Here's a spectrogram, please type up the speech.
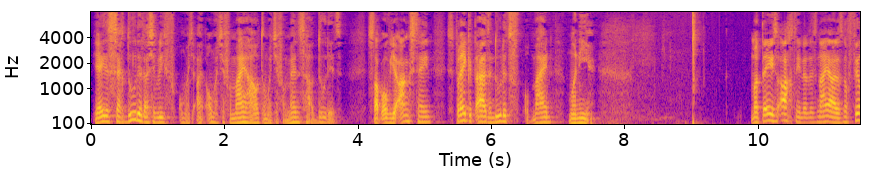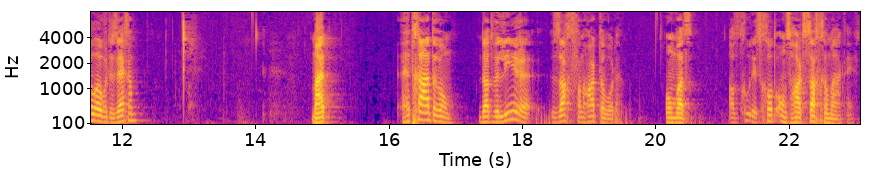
Jezus zegt, doe dit alsjeblieft. Omdat je, omdat je van mij houdt, omdat je van mensen houdt, doe dit. Stap over je angst heen. Spreek het uit en doe dit op mijn manier. Matthäus 18, dat is, nou ja, er is nog veel over te zeggen. Maar het gaat erom dat we leren zacht van hart te worden. Omdat, als het goed is, God ons hart zacht gemaakt heeft.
